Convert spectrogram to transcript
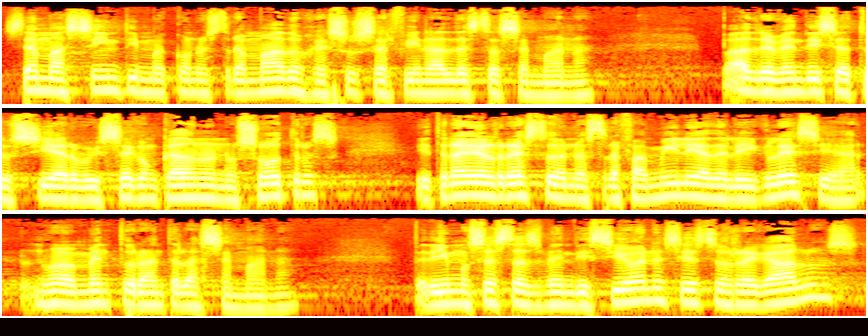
sea más íntima con nuestro amado Jesús al final de esta semana. Padre, bendice a tu siervo y sé con cada uno de nosotros y trae el resto de nuestra familia de la iglesia nuevamente durante la semana. Pedimos estas bendiciones y estos regalos,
